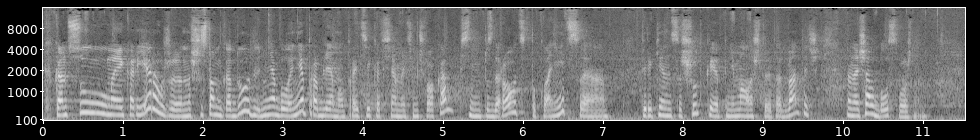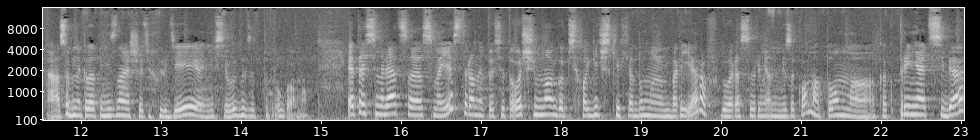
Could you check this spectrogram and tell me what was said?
К концу моей карьеры уже на шестом году для меня была не проблема пройти ко всем этим чувакам, с ними поздороваться, поклониться, перекинуться шуткой. Я понимала, что это адвантаж, но начало было сложным. А, особенно, когда ты не знаешь этих людей, они все выглядят по-другому. Это ассимиляция с моей стороны, то есть это очень много психологических, я думаю, барьеров, говоря современным языком, о том, а, как принять себя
